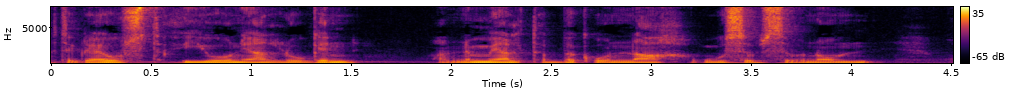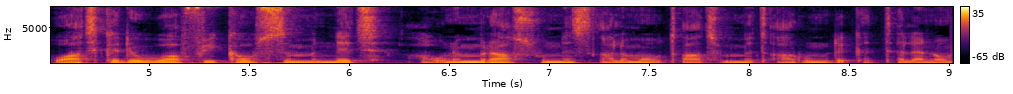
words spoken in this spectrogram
በትግራይ ውስጥ እየሆነ ያለው ግን ማንም ያልጠበቀውና ውስብስብ ነው። ህወሓት ከደቡብ አፍሪካው ስምምነት አሁንም ራሱን ነፃ ለማውጣት ምጣሩ እንደቀጠለ ነው።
